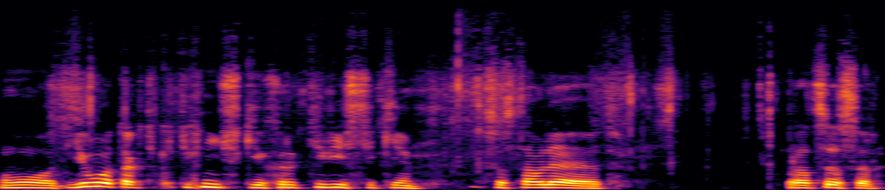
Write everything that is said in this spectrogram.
вот. Его тактико-технические характеристики составляют процессор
